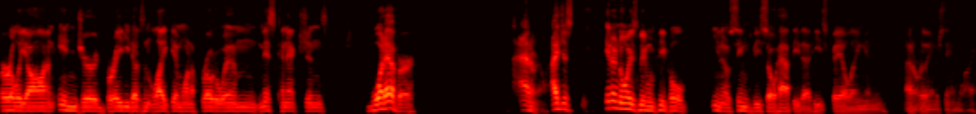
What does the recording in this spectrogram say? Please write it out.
early on, injured, Brady doesn't like him, want to throw to him, misconnections, whatever. I don't know. I just it annoys me when people, you know, seem to be so happy that he's failing, and I don't really understand why.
